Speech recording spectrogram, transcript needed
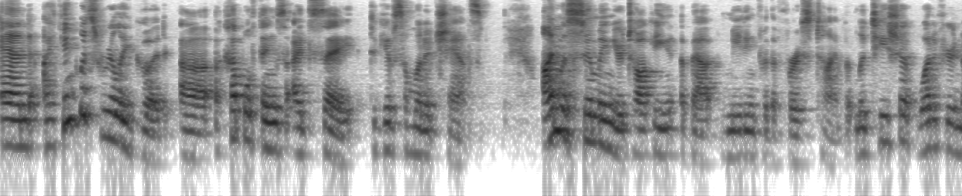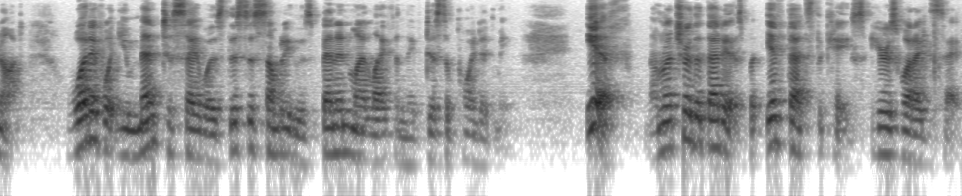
And I think what's really good, uh, a couple things I'd say to give someone a chance. I'm assuming you're talking about meeting for the first time, but Laetitia, what if you're not? What if what you meant to say was, this is somebody who's been in my life and they've disappointed me? If, I'm not sure that that is, but if that's the case, here's what I'd say.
